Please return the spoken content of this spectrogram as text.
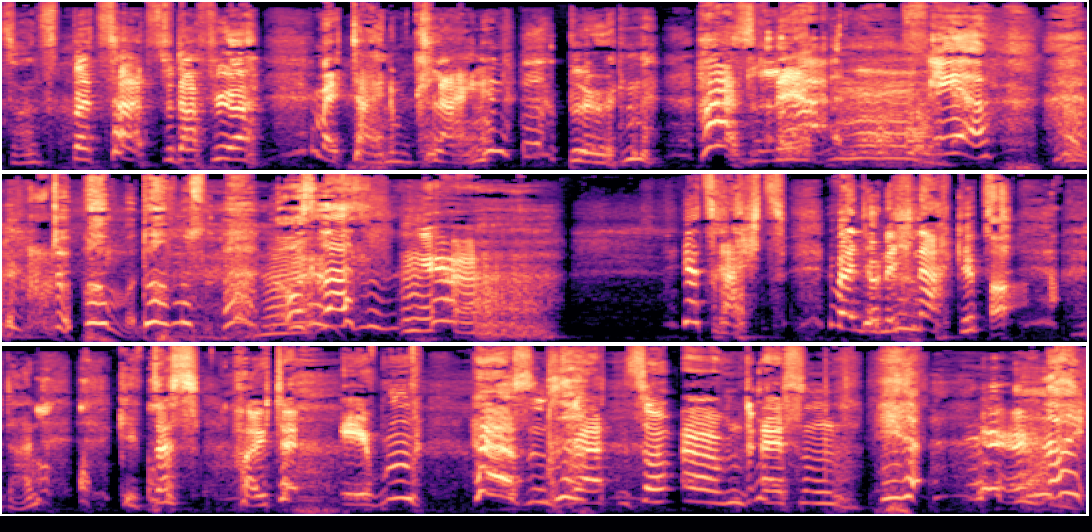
Sonst bezahlst du dafür mit deinem kleinen, blöden Hasenleben. Fair. Du, du musst loslassen. Ja. Jetzt reicht's. Wenn du nicht nachgibst, dann gibt es heute eben Hasenbraten zum Abendessen. Feder, nein.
